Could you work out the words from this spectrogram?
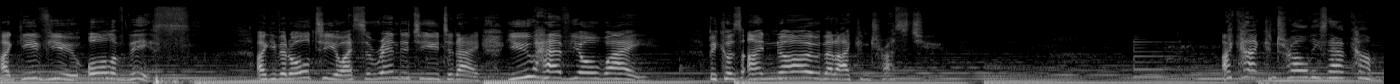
I give you all of this. I give it all to you. I surrender to you today. You have your way because I know that I can trust you. I can't control this outcome,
